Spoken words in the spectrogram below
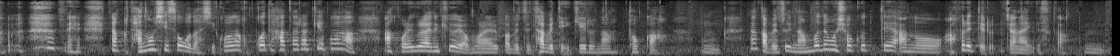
ね、なんか楽しそうだしこのここで働けばあこれぐらいの給料もらえるか別に食べていけるなとか、うん、なんか別になんぼでも食ってあの溢れてるじゃないですか。うん。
